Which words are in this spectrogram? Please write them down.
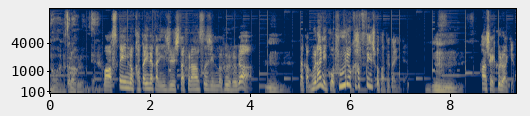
のトラブルみたいな。まあ、スペインの片田舎に移住したフランス人の夫婦が、うん。なんか村にこう風力発電所を建てたいみたいなうん。話が来るわけよ。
